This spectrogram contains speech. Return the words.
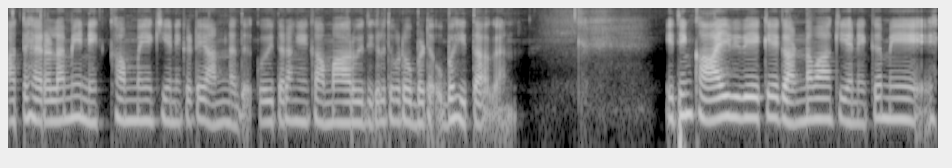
අතහැරලා මේ නෙක්ඛම්මය කියන එකට යන්නද? කොයිතරම් ඒක අමාරුයිද කියලා එතකොට ඔබට ඔබ හිතා ගන්න. ඉතින් කාය විවේකයේ ගන්නවා කියන එක මේ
